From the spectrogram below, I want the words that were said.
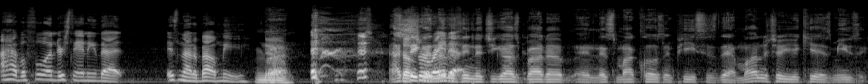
I have a full understanding that it's not about me. Yeah. I So- think another up. thing that you guys brought up, and this is my closing piece, is that monitor your kids' music.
